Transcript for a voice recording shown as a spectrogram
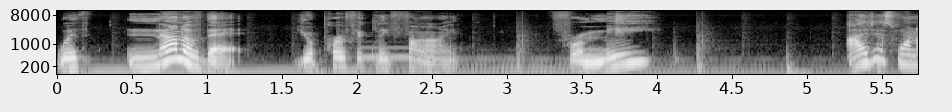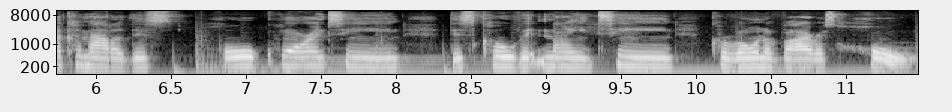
with none of that, you're perfectly fine. For me, I just want to come out of this whole quarantine, this COVID 19 coronavirus whole.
